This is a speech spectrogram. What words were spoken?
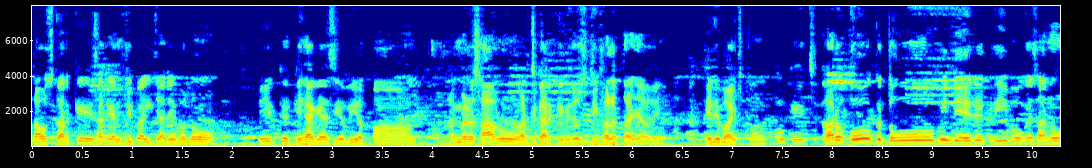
ਤਾਂ ਉਸ ਕਰਕੇ ਸਾਡੇ ਐਮਸੀ ਭਾਈਚਾਰੇ ਵੱਲੋਂ ਇੱਕ ਕਿਹਾ ਗਿਆ ਸੀ ਵੀ ਆਪਾਂ ਐਮਐਲਏ ਸਾਹਿਬ ਨੂੰ ਅਰਜ਼ ਕਰਕੇ ਵੀ ਤੋਂ ਅਸਤੀਫਾ ਲੱਤਾ ਜਾਵੇ ਇਹਦੇ ਵਾਈਫ ਤੋਂ ਪਰ ਉਹ ਇੱਕ ਦੋ ਮਹੀਨੇ ਦੇ ਕਰੀਬ ਹੋ ਗਏ ਸਾਨੂੰ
